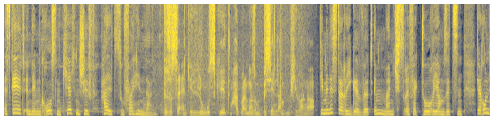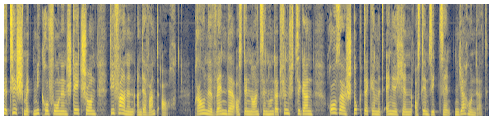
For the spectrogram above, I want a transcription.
Es gilt in dem großen Kirchenschiff Halt zu verhindern. Bis es da endlich losgeht, hat man immer so ein bisschen Lampenfieber nah. Die Ministerriege wird im Mönchsrefektorium sitzen. Der runde Tisch mit Mikrofonen steht schon, die Fahnen an der Wand auch. Braune Wände aus den 1950ern, rosa Stuckdecke mit Engelchen aus dem 17. Jahrhundert.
